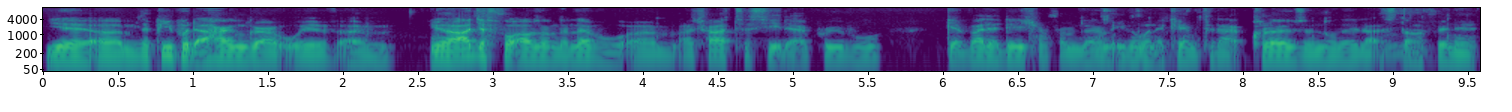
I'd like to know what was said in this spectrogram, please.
yeah, um, the people that I hang out with, um, you know, I just thought I was on the level. Um, I tried to seek their approval, get validation from them, even when it came to that clothes and all of that stuff. In it,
